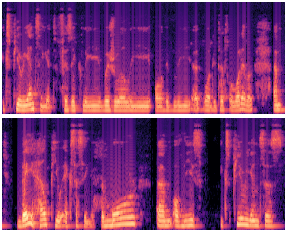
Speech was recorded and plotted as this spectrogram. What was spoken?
experiencing it physically, visually, audibly, auditive, or whatever, um, they help you accessing it. The more um, of these experiences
